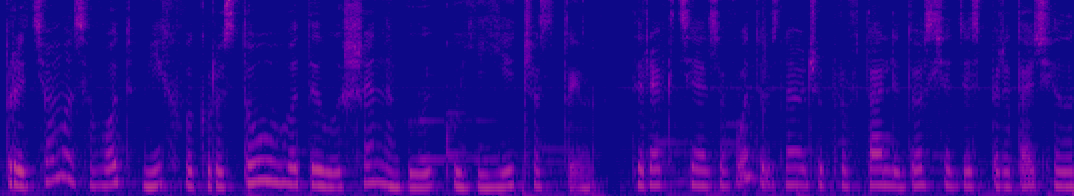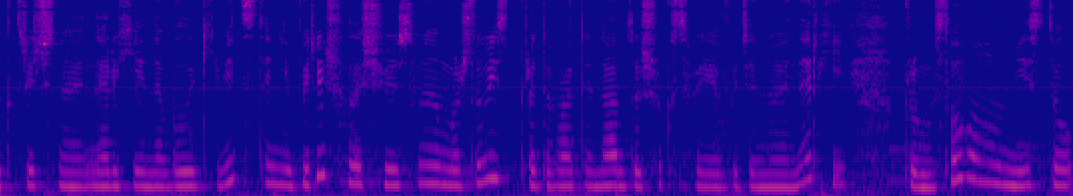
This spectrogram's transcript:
При цьому завод міг використовувати лише невелику її частину. Дирекція заводу, знаючи про вдалі досліди з передачі електричної енергії на великій відстані, вирішила, що існує можливість продавати надлишок своєї водяної енергії промисловому місту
